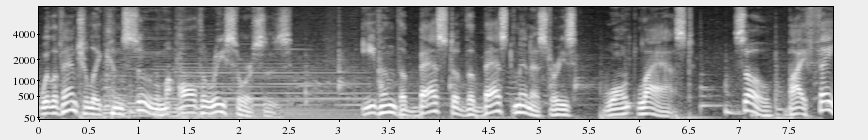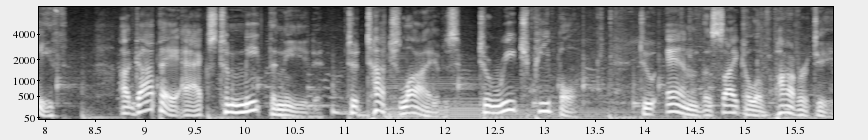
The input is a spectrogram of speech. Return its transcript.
will eventually consume all the resources. Even the best of the best ministries won't last. So, by faith, Agape acts to meet the need, to touch lives, to reach people, to end the cycle of poverty,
